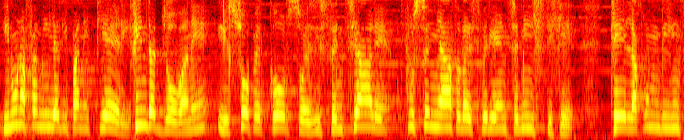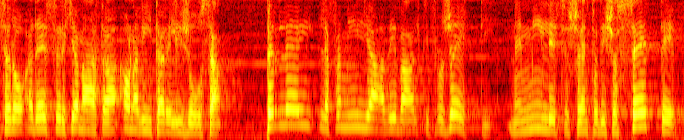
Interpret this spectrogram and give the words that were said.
in una famiglia di panettieri. Fin da giovane il suo percorso esistenziale fu segnato da esperienze mistiche che la convinsero ad essere chiamata a una vita religiosa. Per lei la famiglia aveva altri progetti. Nel 1617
